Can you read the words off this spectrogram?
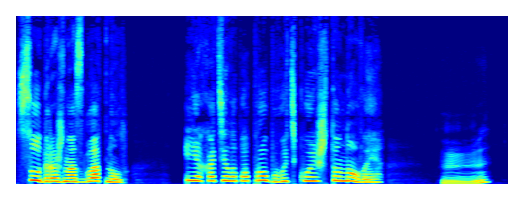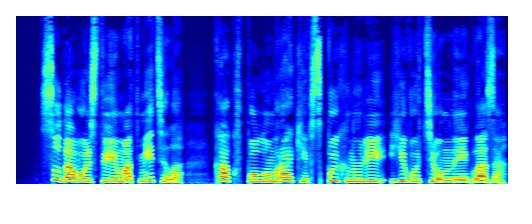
судорожно сглотнул. Я хотела попробовать кое-что новое. М С удовольствием отметила, как в полумраке вспыхнули его темные глаза.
